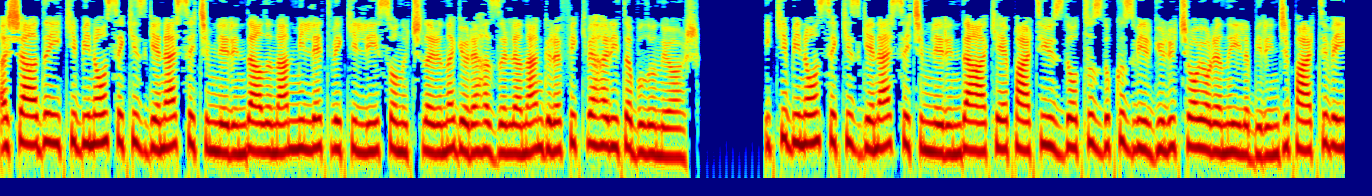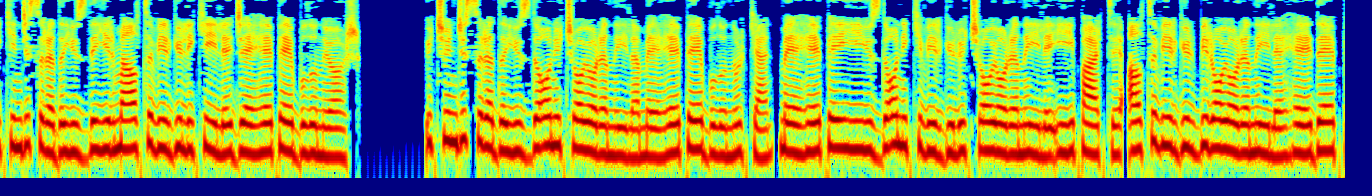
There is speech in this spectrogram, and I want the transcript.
Aşağıda 2018 genel seçimlerinde alınan milletvekilliği sonuçlarına göre hazırlanan grafik ve harita bulunuyor. 2018 genel seçimlerinde AK Parti %39,3 oy oranıyla birinci parti ve ikinci sırada %26,2 ile CHP bulunuyor. Üçüncü sırada %13 oy oranıyla MHP bulunurken, MHP'yi %12,3 oy oranı ile İyi Parti, 6,1 oy oranı ile HDP,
